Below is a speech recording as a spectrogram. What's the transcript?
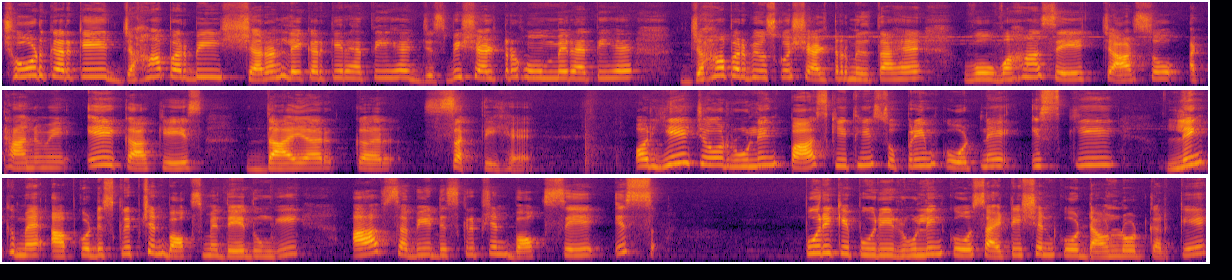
छोड़ करके जहाँ पर भी शरण लेकर के रहती है, जिस भी शेल्टर होम में रहती है, जहाँ पर भी उसको शेल्टर मिलता है, वो वहाँ से चार सौ अट्ठानवे ए का केस दायर कर सकती है। और ये जो रूलिंग पास की थी सुप्रीम कोर्ट ने, इसकी लिंक मैं आपको डिस्क्रिप्शन बॉक्स में दे दूँगी। आप सभी डिस्क्रिप्शन बॉक्स से इस पूरी की पूरी रूलिंग को साइटेशन को डाउनलोड करके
